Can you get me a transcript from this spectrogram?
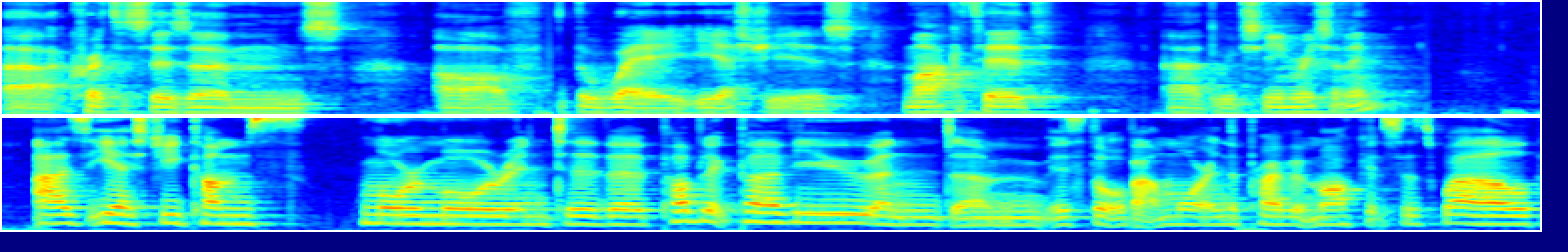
uh, criticisms of the way ESG is marketed uh, that we've seen recently. As ESG comes more and more into the public purview and um, is thought about more in the private markets as well,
